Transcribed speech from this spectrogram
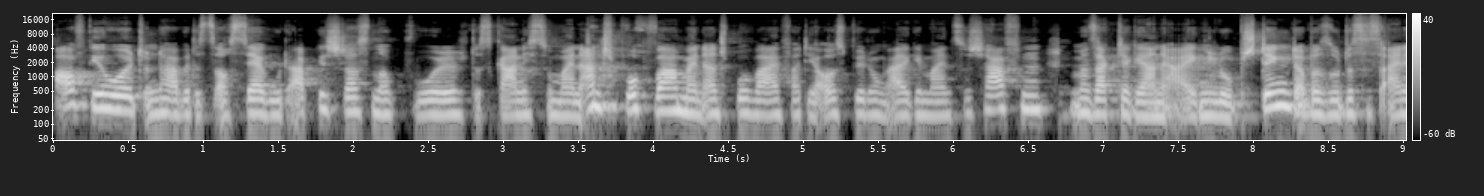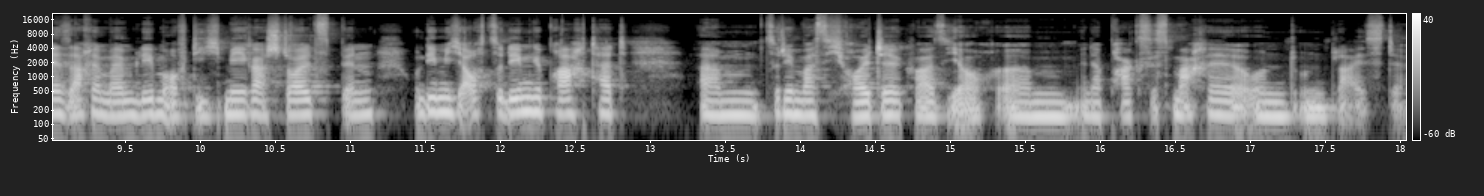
aufgeholt und habe das auch sehr gut abgeschlossen, obwohl das gar nicht so mein Anspruch war. Mein Anspruch war einfach, die Ausbildung allgemein zu schaffen. Man sagt ja gerne, Eigenlob stinkt, aber so, das ist eine Sache in meinem Leben, auf die ich mega stolz bin und die mich auch zu dem gebracht hat, ähm, zu dem, was ich heute quasi auch ähm, in der Praxis mache und, und leiste.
